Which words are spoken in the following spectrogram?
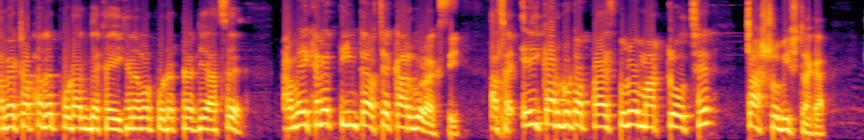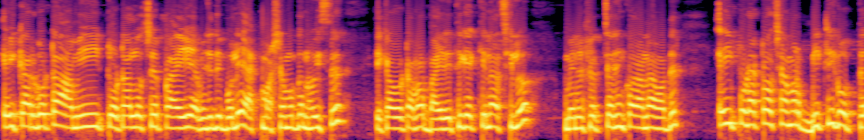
আমি একটা আপনাদের প্রোডাক্ট দেখাই, এখানে আমার প্রোডাক্টটা কি আছে? আমি এখানে তিনটা হচ্ছে কার্গো রাখছি। আচ্ছা এই কার্গোটা প্রাইস পড়বে মাত্র হচ্ছে চারশো বিশ টাকা। এই কার্গোটা আমি টোটাল হচ্ছে প্রায়, আমি যদি বলি এক মাসের মতন হয়েছে এই কার্গোটা আমার বাইরে থেকে কেনা ছিল ম্যানুফ্যাকচারিং করা না আমাদের। এই প্রোডাক্টটা হচ্ছে আমার বিক্রি করতে,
